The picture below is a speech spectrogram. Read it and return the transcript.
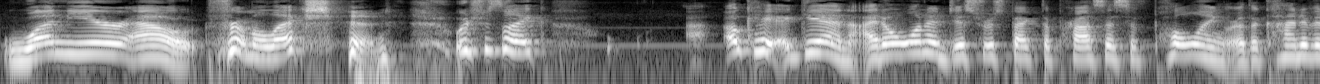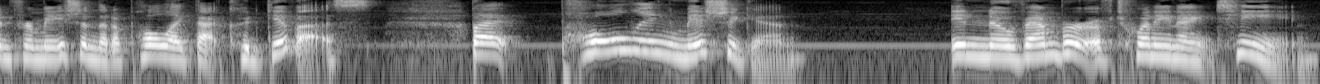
one year out from election, which was like, okay, again, I don't want to disrespect the process of polling or the kind of information that a poll like that could give us. But polling Michigan in November of 2019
